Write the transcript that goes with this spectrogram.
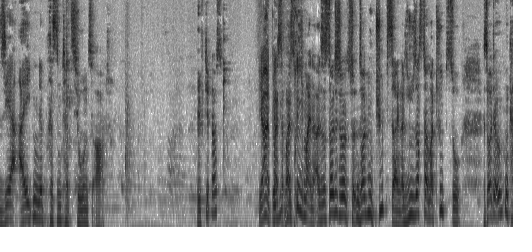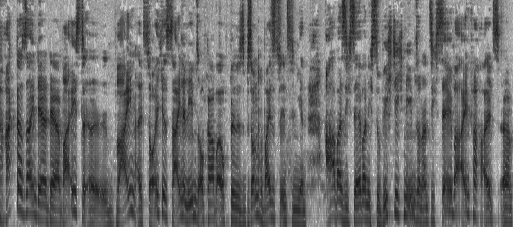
sehr eigene Präsentationsart. Hilft dir das? Ja, weißt, weißt du, wie ich meine? Also es sollte, sollte ein Typ sein. Also du sagst doch immer Typ so. Es sollte irgendein Charakter sein, der, der weiß, äh, Wein als solches seine Lebensaufgabe auf besondere Weise zu inszenieren. Aber sich selber nicht so wichtig nehmen, sondern sich selber einfach als ähm,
